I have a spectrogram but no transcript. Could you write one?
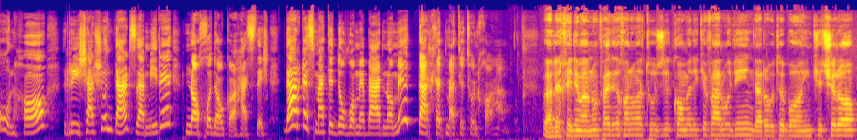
اونها ریششون در زمیر ناخودآگاه هستش. در قسمت دوم برنامه در خدمتتون خواهم بله خیلی ممنون فرید خانم از توضیح کاملی که فرمودین در رابطه با اینکه چرا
